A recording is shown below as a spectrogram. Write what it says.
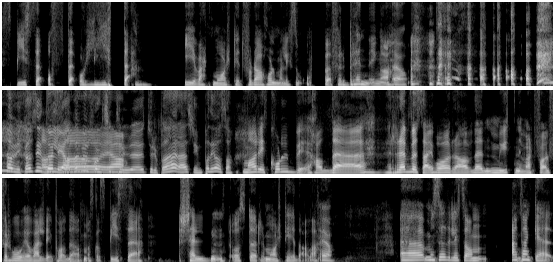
spise ofte og lite Mm. i hvert måltid, for da holder man liksom oppe forbrenninga. Ja. ja, vi kan sitte og le av det, men folk som Altså, ja. tror, tror på det her, er synd på de, altså. Marit Kolby hadde revet seg i håret av den myten, i hvert fall, for hun er jo veldig på det at man skal spise sjeldent og større måltider, da. Ja. Uh, men så er det litt sånn Jeg tenker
